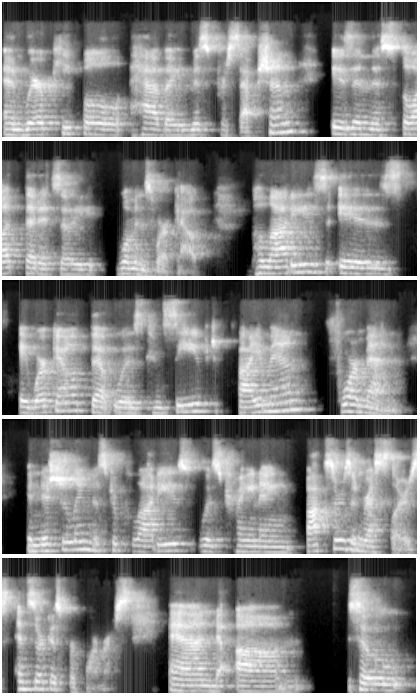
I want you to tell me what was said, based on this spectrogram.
And where people have a misperception is in this thought that it's a woman's workout. Pilates is a workout that was conceived by a man for men. Initially, Mr. Pilates was training boxers and wrestlers and circus performers. And um, so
